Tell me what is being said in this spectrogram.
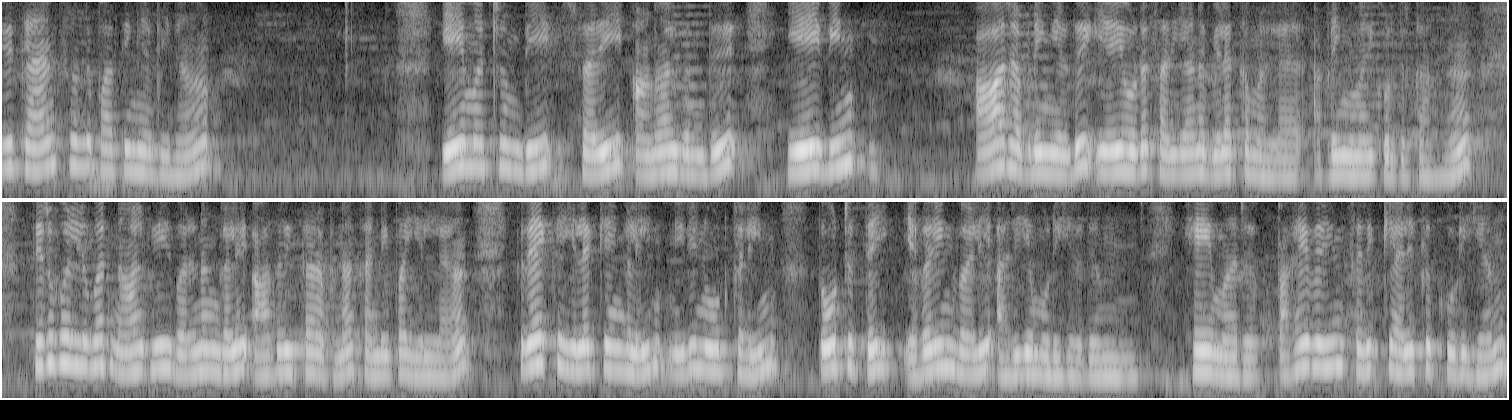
இதுக்கு ஆன்சர் வந்து பார்த்தீங்க அப்படின்னா ஏ மற்றும் பி சரி ஆனால் வந்து ஏவின் ஆர் அப்படிங்கிறது ஏயோட சரியான விளக்கம் அல்ல அப்படிங்கிற மாதிரி கொடுத்துருக்காங்க. திருவள்ளுவர் நால்வகை வருணங்களை ஆதரித்தார் அப்படின்னா கண்டிப்பாக இல்லை. கிரேக்க இலக்கியங்களின் நிதி நூட்களின் தோற்றத்தை எவரின் வழி அறிய முடிகிறது? ஹேமர் பகைவரின் செருக்கி அளிக்கக்கூடிய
